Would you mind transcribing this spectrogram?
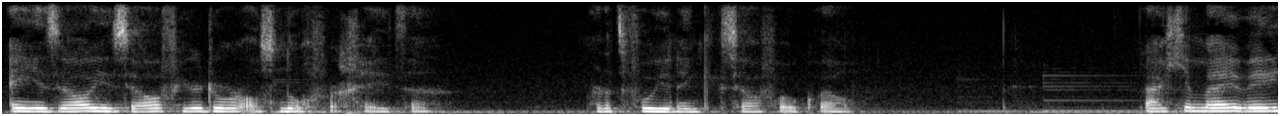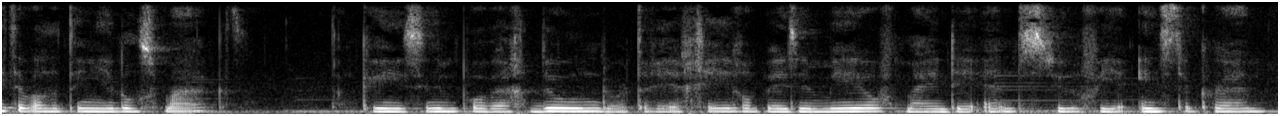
En je zal jezelf hierdoor alsnog vergeten. Maar dat voel je denk ik zelf ook wel. Laat je mij weten wat het in je losmaakt. Dan kun je simpelweg doen door te reageren op deze mail of mij DM te sturen via Instagram.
